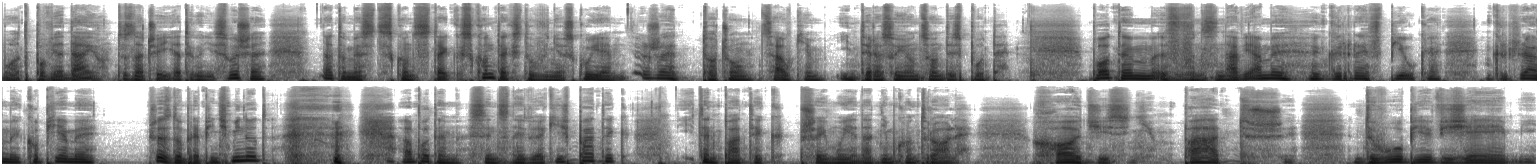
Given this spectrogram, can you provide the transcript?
mu odpowiadają. To znaczy, ja tego nie słyszę, natomiast z, kontekstu wnioskuję, że toczą całkiem interesującą dysputę. Potem wznawiamy grę w piłkę, gramy, kopiemy przez dobre 5 minut, a potem syn znajduje jakiś patyk i ten patyk przejmuje nad nim kontrolę. Chodzi z nim patrzy, dłubie w ziemi,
